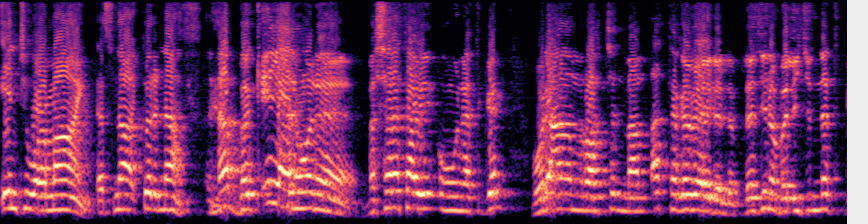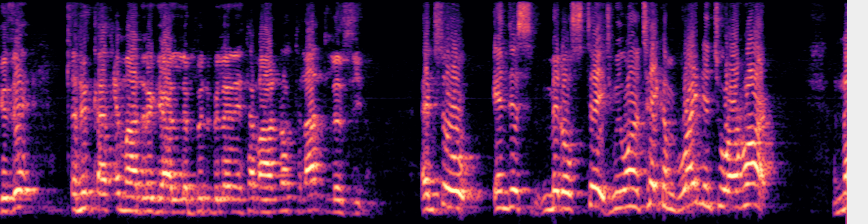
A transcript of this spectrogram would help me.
into our mind. That's not good enough. እና በቂ ያልሆነ መሰረታዊ እውነት ግን ወደ አእምሯችን ማምጣት ተገቢ አይደለም ለዚህ ነው በልጅነት ጊዜ ጥንቃቄ ማድረግ ያለብን ብለን የተማርነው ትናንት ለዚህ ነው And so in this middle stage, we want to take them right into our heart. እና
